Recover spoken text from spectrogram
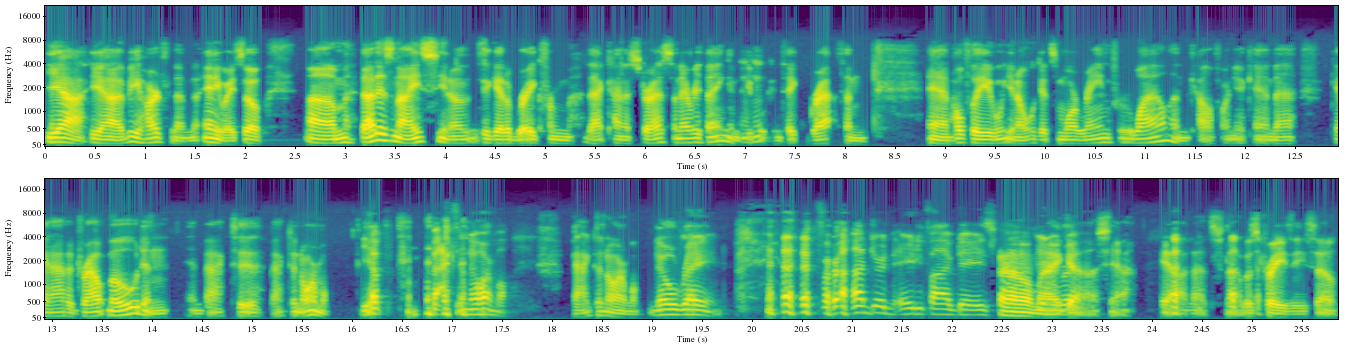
yeah, yeah, it'd be hard for them. Anyway, so um, that is nice, you know, to get a break from that kind of stress and everything, and people mm-hmm. can take a breath and and hopefully, you know, we'll get some more rain for a while, and California can uh, get out of drought mode and and back to back to normal. Yep, back to normal. back to normal. No rain for 185 days. Oh my gosh, yeah, yeah, that's that was crazy. So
